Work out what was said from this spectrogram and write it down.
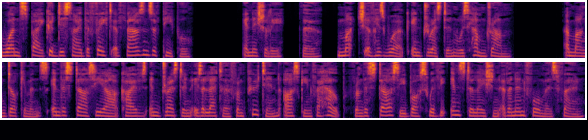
One spy could decide the fate of thousands of people. Initially, though, much of his work in Dresden was humdrum. Among documents in the Stasi archives in Dresden is a letter from Putin asking for help from the Stasi boss with the installation of an informer's phone.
